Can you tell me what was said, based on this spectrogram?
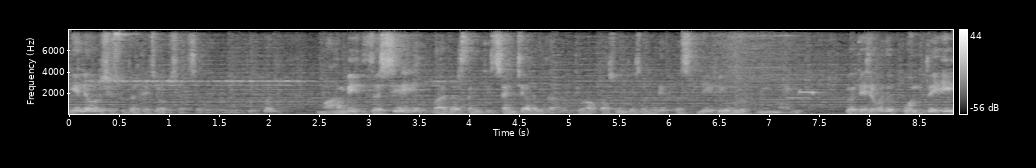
गेल्या वर्षीसुद्धा त्याच्या त्याच्यावर चर्चा झालेली होती. पण मग आम्ही जसे बाजार समिती संचालक झालो तेव्हापासून त्याच्यामध्ये कसलीही डेव्हलपमेंट नाही. किंवा त्याच्यामध्ये कोणतंही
